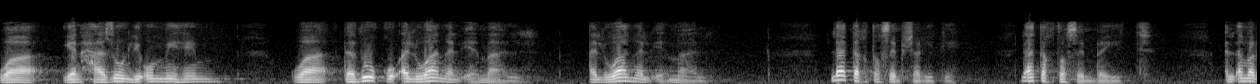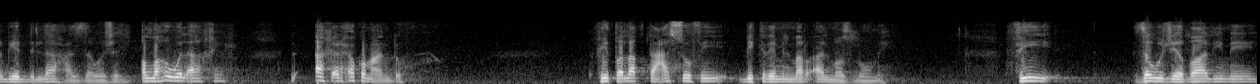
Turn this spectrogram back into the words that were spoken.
وينحازون لأمهم وتذوق ألوان الإهمال. ألوان الإهمال. لا تغتصب شركة لا تغتصب بيت. الأمر بيد الله عز وجل. الله هو الآخر. آخر حكم عنده. في طلاق تعسفي بكرم المرأة المظلومة. في زوجة ظالمة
